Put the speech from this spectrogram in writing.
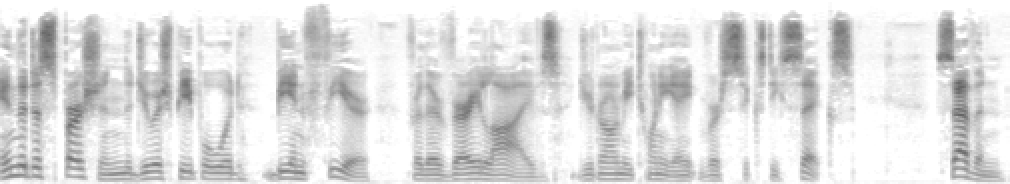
In the dispersion, the Jewish people would be in fear for their very lives. Deuteronomy 28, verse 66. 7.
